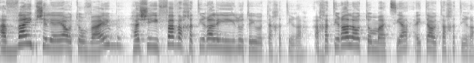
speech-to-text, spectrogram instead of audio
ה vibe שלי היה אותו vibe, השאיפה והחתירה ליעילות היו אותה חתירה. החתירה לאוטומציה הייתה אותה חתירה.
